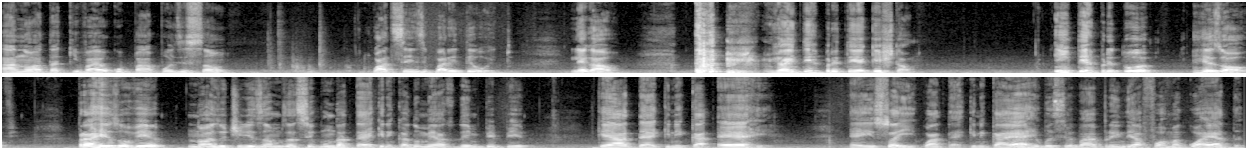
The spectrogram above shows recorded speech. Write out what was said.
a nota que vai ocupar a posição 448. Legal. Já interpretei a questão. Interpretou, resolve. Para resolver, nós utilizamos a segunda técnica do método MPP, que é a técnica R. É isso aí. Com a técnica R, você vai aprender a forma correta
